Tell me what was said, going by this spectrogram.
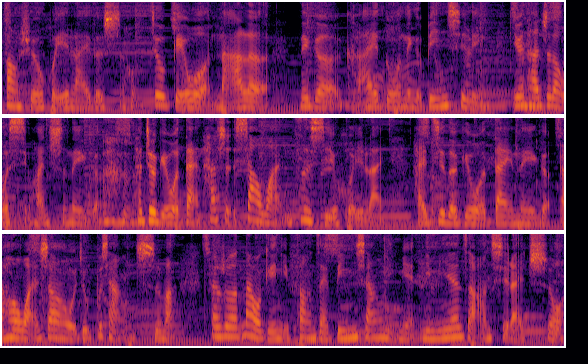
放学回来的时候就给我拿了。那个可爱多那个冰淇淋，因为他知道我喜欢吃那个，他就给我带。他是下晚自习回来，还记得给我带那个。然后晚上我就不想吃嘛，他说：“那我给你放在冰箱里面，你明天早上起来吃哦。”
